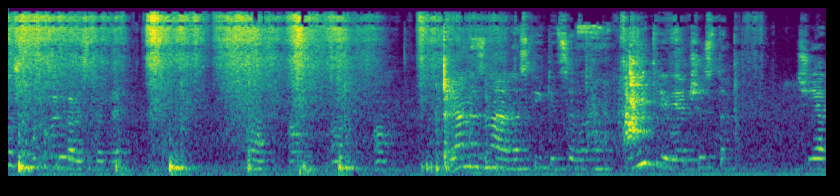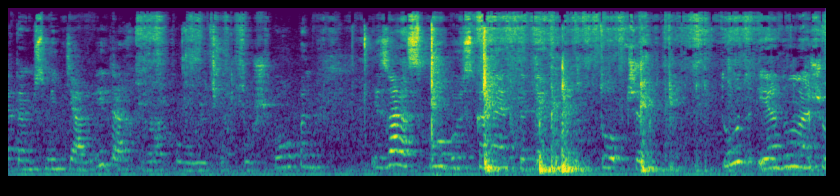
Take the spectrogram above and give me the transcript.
ну, щоб їх використати. О, о, о, о. Я не знаю, наскільки це воно літрів, я чисто, чи як там сміття в літрах враховується push open. І зараз спробую сконектити топчик тут. Я думаю, що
